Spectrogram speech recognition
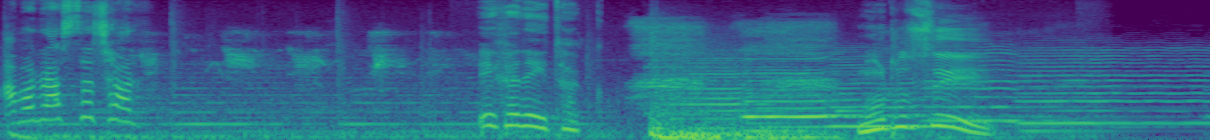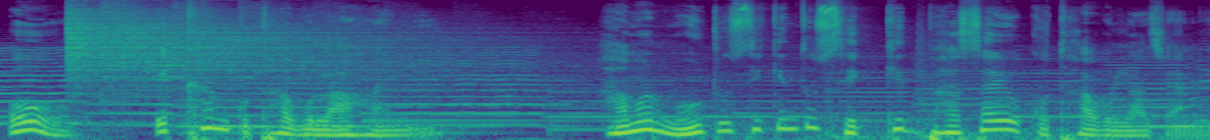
আমার রাস্তা ছাড়। এখানেই থাক। মৌটুসি ও এখান কথা বলা হয়নি। আমার মৌটুসি কিন্তু শিক্ষিত ভাষায়ও কথা বলা জানে।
